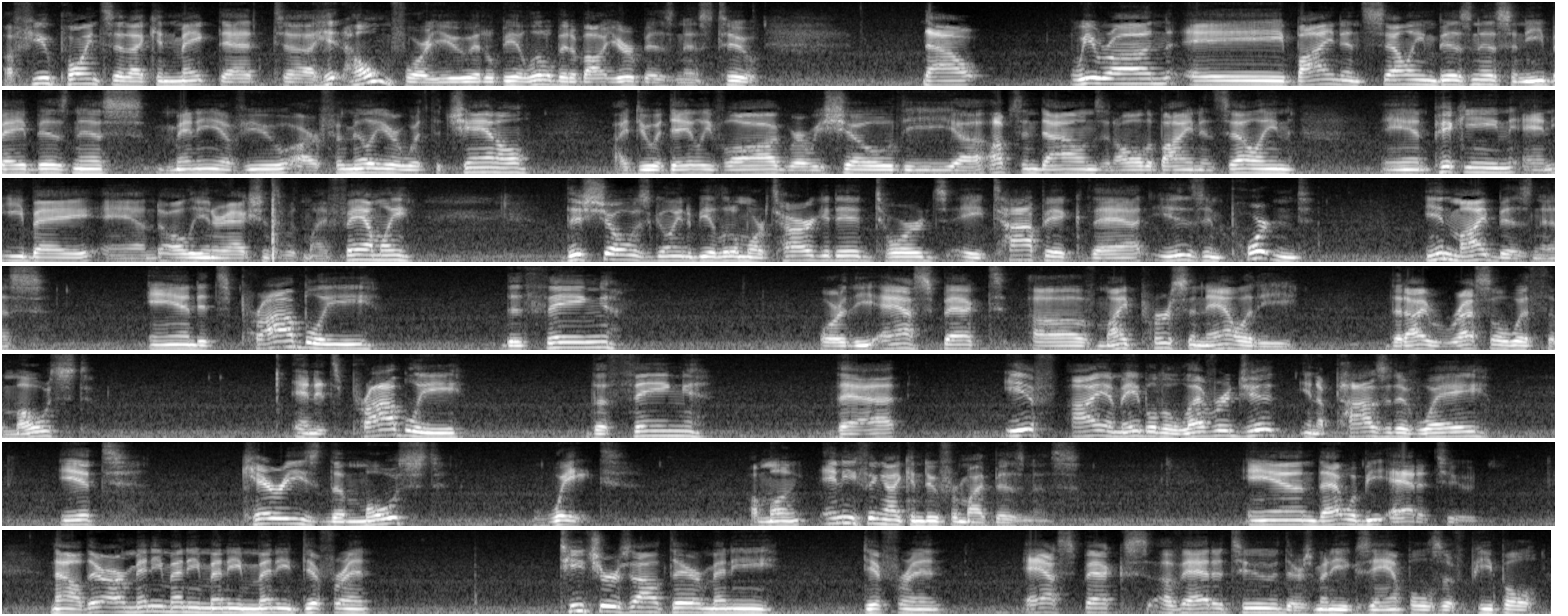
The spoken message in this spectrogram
a few points that I can make that uh, hit home for you, it'll be a little bit about your business too. Now, we run a buying and selling business, an eBay business. Many of you are familiar with the channel. I do a daily vlog where we show the uh, ups and downs and all the buying and selling and picking and eBay and all the interactions with my family. This show is going to be a little more targeted towards a topic that is important in my business and it's probably the thing or the aspect of my personality that I wrestle with the most. And it's probably the thing that if I am able to leverage it in a positive way, it carries the most weight among anything I can do for my business and that would be attitude. Now, there are many, many, many, many different teachers out there, many different aspects of attitude. There's many examples of people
